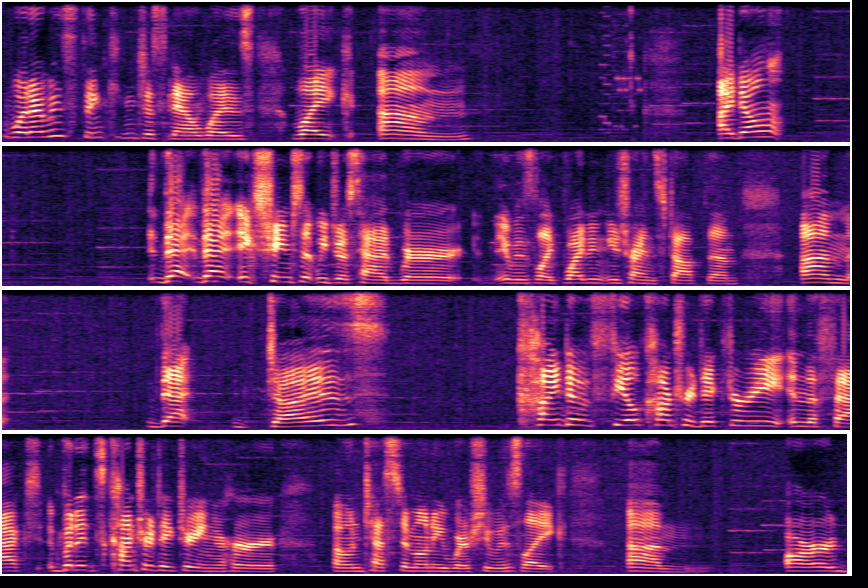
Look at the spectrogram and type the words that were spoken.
what I was thinking just now was like, um, I don't. That that exchange that we just had, where it was like, why didn't you try and stop them? Um, that does kind of feel contradictory in the fact, but it's contradictory in her own testimony, where she was like, um, our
